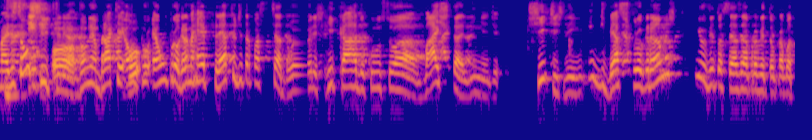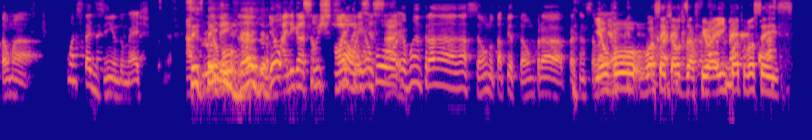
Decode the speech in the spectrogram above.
Mas isso é um cheat, Ó, né? Vamos lembrar que é um, vou- é um programa repleto de trapaceadores. Ricardo com sua vasta linha de cheats em, em diversos programas. E o Vitor César aproveitou para botar uma, uma cidadezinha do México. Né? Vocês têm inveja? Eu- a ligação histórica Não, eu vou, necessária. eu vou entrar na, na ação, no tapetão, para cancelar. E eu vou, vou aceitar o desafio aí, enquanto vocês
